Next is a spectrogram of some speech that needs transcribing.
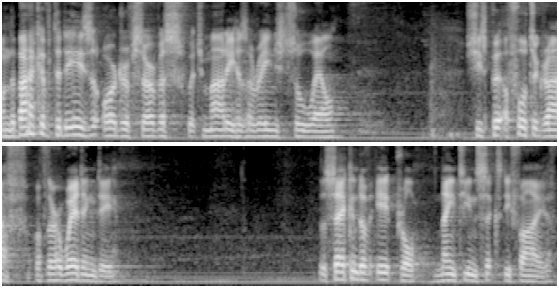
On the back of today's order of service, which Mary has arranged so well, she's put a photograph of their wedding day, the 2nd of April, 1965.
